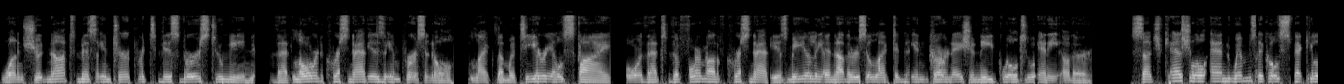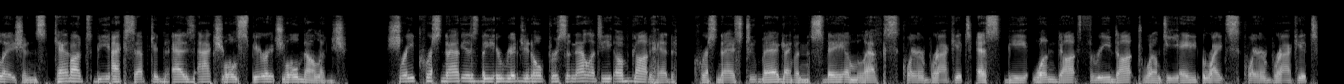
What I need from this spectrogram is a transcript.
One should not misinterpret this verse to mean that Lord Krishna is impersonal, like the material sky, or that the form of Krishna is merely another selected incarnation equal to any other. Such casual and whimsical speculations cannot be accepted as actual spiritual knowledge. Sri Krishna is the original personality of Godhead. Krishnastu Bhagavan Svayam left square bracket SB 1.3.28 right square bracket,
